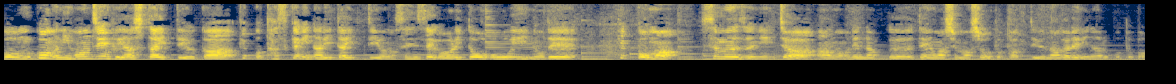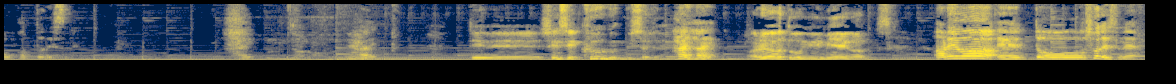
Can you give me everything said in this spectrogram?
こう、向こうも日本人増やしたいっていうか、結構助けになりたいっていうような先生が割と多いので、結構まあ、スムーズに、じゃあ、あの、連絡、電話しましょうとかっていう流れになることが多かったですね。はい。なるほどね。はい。で、先生、空軍にしたじゃないはいはい。あれはどういう意味合いがあるんですか？あれは、えーっと、そうですね。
